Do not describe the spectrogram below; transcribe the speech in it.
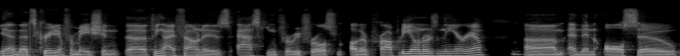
yeah that's great information the thing i found is asking for referrals from other property owners in the area mm-hmm. um, and then also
